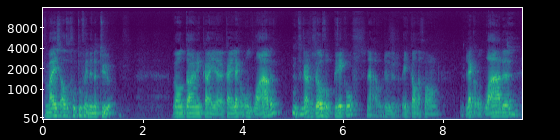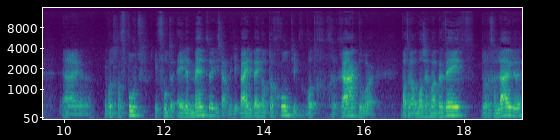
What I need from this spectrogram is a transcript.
voor mij is het altijd goed toeven in de natuur. Want daarin kan je, kan je lekker ontladen. Want we Mhm. krijgen zoveel prikkels. Nou, dus ik kan er gewoon lekker ontladen. Eh, je wordt gevoed, je voelt de elementen, je staat met je beide benen op de grond, je wordt geraakt door wat er allemaal zeg maar beweegt, door de geluiden.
